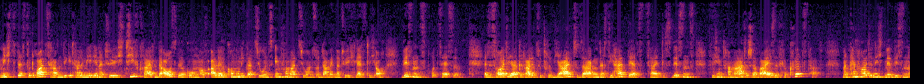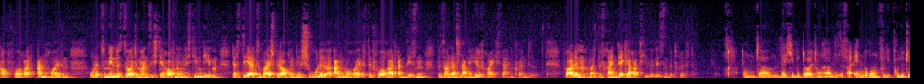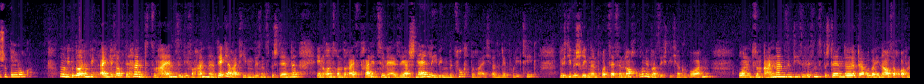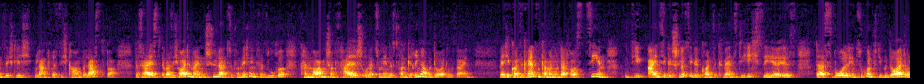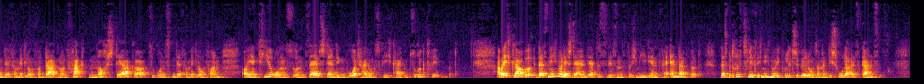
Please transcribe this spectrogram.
Nichtsdestotrotz haben digitale Medien natürlich tiefgreifende Auswirkungen auf alle Kommunikations-, Informations- und damit natürlich letztlich auch Wissensprozesse. Es ist heute ja geradezu trivial zu sagen, dass die Halbwertszeit des Wissens sich in dramatischer Weise verkürzt hat. Man kann heute nicht mehr Wissen auf Vorrat anhäufen oder zumindest sollte man sich der Hoffnung nicht hingeben, dass der zum Beispiel auch in der Schule angehäufte Vorrat an Wissen besonders lange hilfreich sein könnte vor allem was das rein deklarative Wissen betrifft. Und ähm, welche Bedeutung haben diese Veränderungen für die politische Bildung? Nun, die Bedeutung liegt eigentlich auf der Hand. Zum einen sind die vorhandenen deklarativen Wissensbestände in unserem bereits traditionell sehr schnelllebigen Bezugsbereich, also der Politik, durch die beschriebenen Prozesse noch unübersichtlicher geworden und zum anderen sind diese Wissensbestände darüber hinaus auch offensichtlich langfristig kaum belastbar. Das heißt, was ich heute meinen Schülern zu vermitteln versuche, kann morgen schon falsch oder zumindest von geringer Bedeutung sein. Welche Konsequenzen kann man nun daraus ziehen? Die einzige schlüssige Konsequenz, die ich sehe, ist, dass wohl in Zukunft die Bedeutung der Vermittlung von Daten und Fakten noch stärker zugunsten der Vermittlung von Orientierungs- und selbstständigen Beurteilungsfähigkeiten zurücktreten wird. Aber ich glaube, dass nicht nur der Stellenwert des Wissens durch Medien verändert wird. Das betrifft schließlich nicht nur die politische Bildung, sondern die Schule als Ganzes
